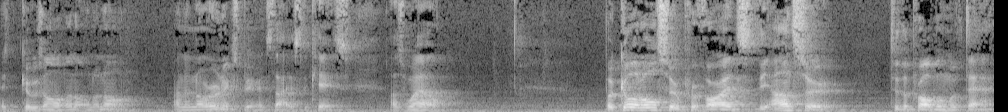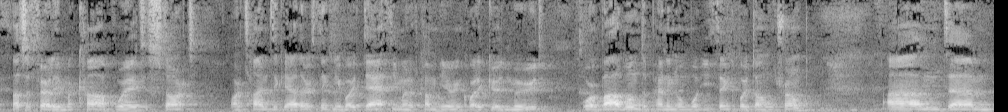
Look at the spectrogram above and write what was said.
It goes on and on and on. And in our own experience, that is the case as well. But God also provides the answer to the problem of death. That's a fairly macabre way to start our time together. Thinking about death, you might have come here in quite a good mood, or a bad one, depending on what you think about Donald Trump. And um,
